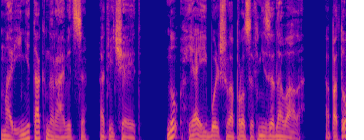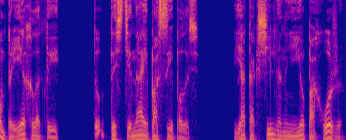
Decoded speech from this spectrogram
«Марине так нравится», — отвечает. Ну, я ей больше вопросов не задавала. А потом приехала ты. Тут-то стена и посыпалась. Я так сильно на нее похожа.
